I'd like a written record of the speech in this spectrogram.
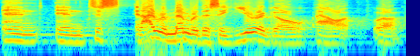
And, and, just, and I remember this a year ago, how, uh,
